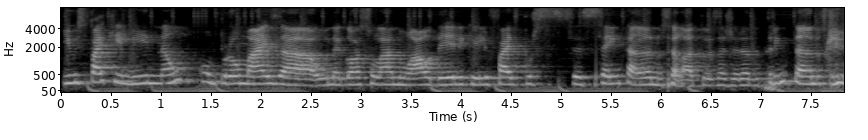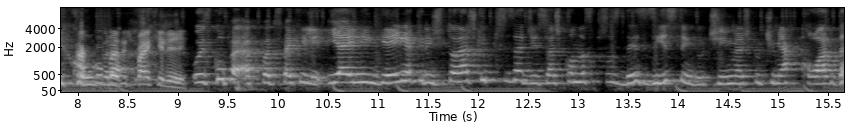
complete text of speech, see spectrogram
e o Spike Lee não comprou mais a, o negócio lá anual dele, que ele faz por 60 anos, sei lá, tô exagerando, 30 anos que ele compra. A culpa é do Spike Lee. O desculpa, a culpa é do Spike Lee. E aí ninguém acreditou. Eu acho que precisa disso. Eu acho que quando as pessoas desistem do time, acho que o time acorda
